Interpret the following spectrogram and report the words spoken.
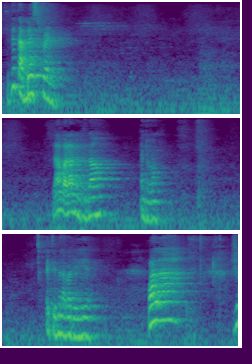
C'était ta best friend. Là, voilà maintenant. Elle te met là-bas derrière. Voilà, je,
